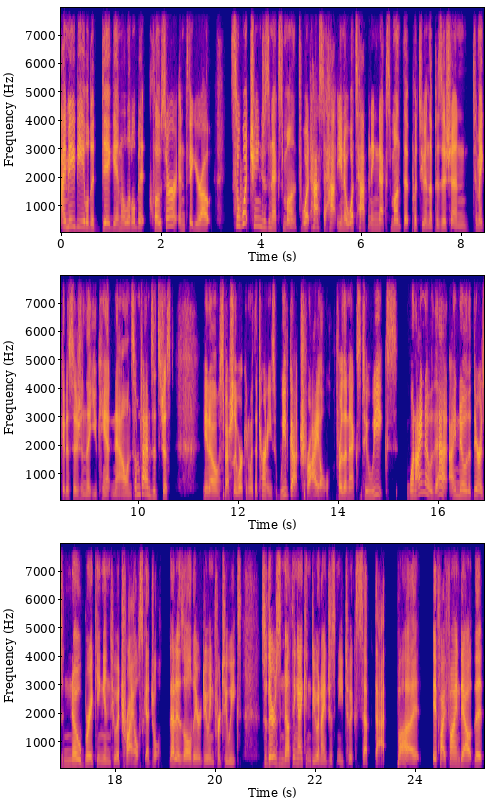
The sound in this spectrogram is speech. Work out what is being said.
I may be able to dig in a little bit closer and figure out so what changes next month? What has to happen? You know, what's happening next month that puts you in the position to make a decision that you can't now? And sometimes it's just, you know, especially working with attorneys, we've got trial for the next two weeks. When I know that, I know that there is no breaking into a trial schedule. That is all they're doing for two weeks. So there's nothing I can do, and I just need to accept that. But if I find out that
